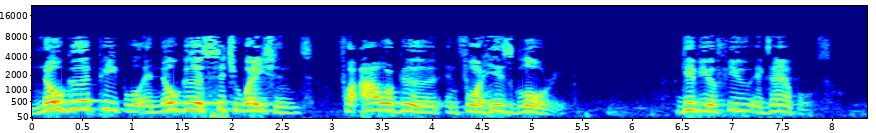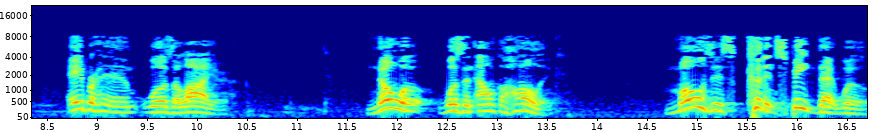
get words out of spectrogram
no good people and no good situations for our good and for His glory. I'll give you a few examples. Abraham was a liar. Noah was an alcoholic. Moses couldn't speak that well.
